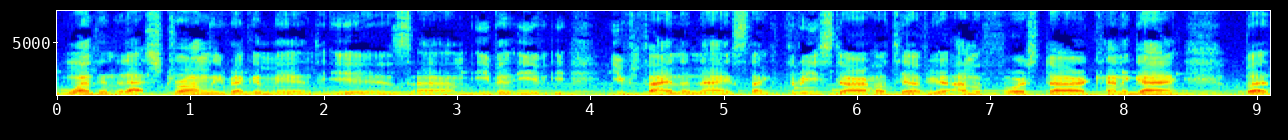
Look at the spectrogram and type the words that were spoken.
One thing that I strongly recommend is um, even, even you can find a nice like three star hotel. If you're, I'm a four star kind of guy, but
